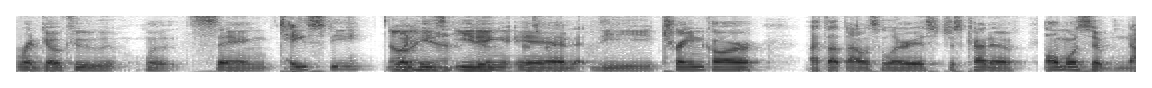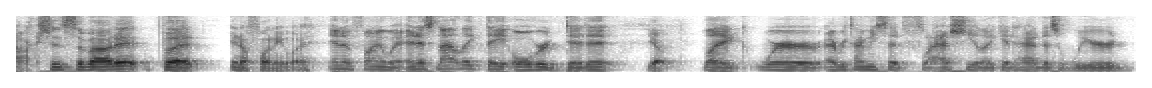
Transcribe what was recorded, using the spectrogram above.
Rengoku was saying tasty Oh, when he's yeah. eating in the train car. I thought that was hilarious. Just kind of almost obnoxious about it, but in a funny way. In a funny way, and it's not like they overdid it. Yep. like where every time he said flashy like it had this weird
